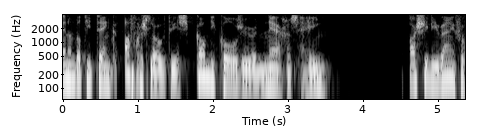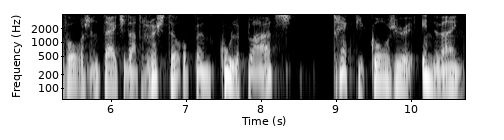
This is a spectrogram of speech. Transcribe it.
En omdat die tank afgesloten is, kan die koolzuur nergens heen. Als je die wijn vervolgens een tijdje laat rusten op een koele plaats, trekt die koolzuur in de wijn.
